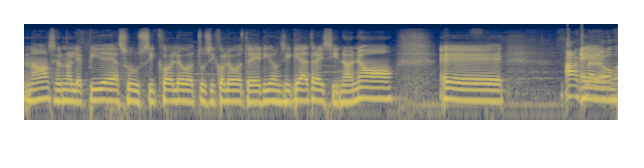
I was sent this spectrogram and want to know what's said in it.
¿no? Si uno le pide a su psicólogo, tu psicólogo te deriva a un psiquiatra y si no, no. Eh, Ah, claro.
